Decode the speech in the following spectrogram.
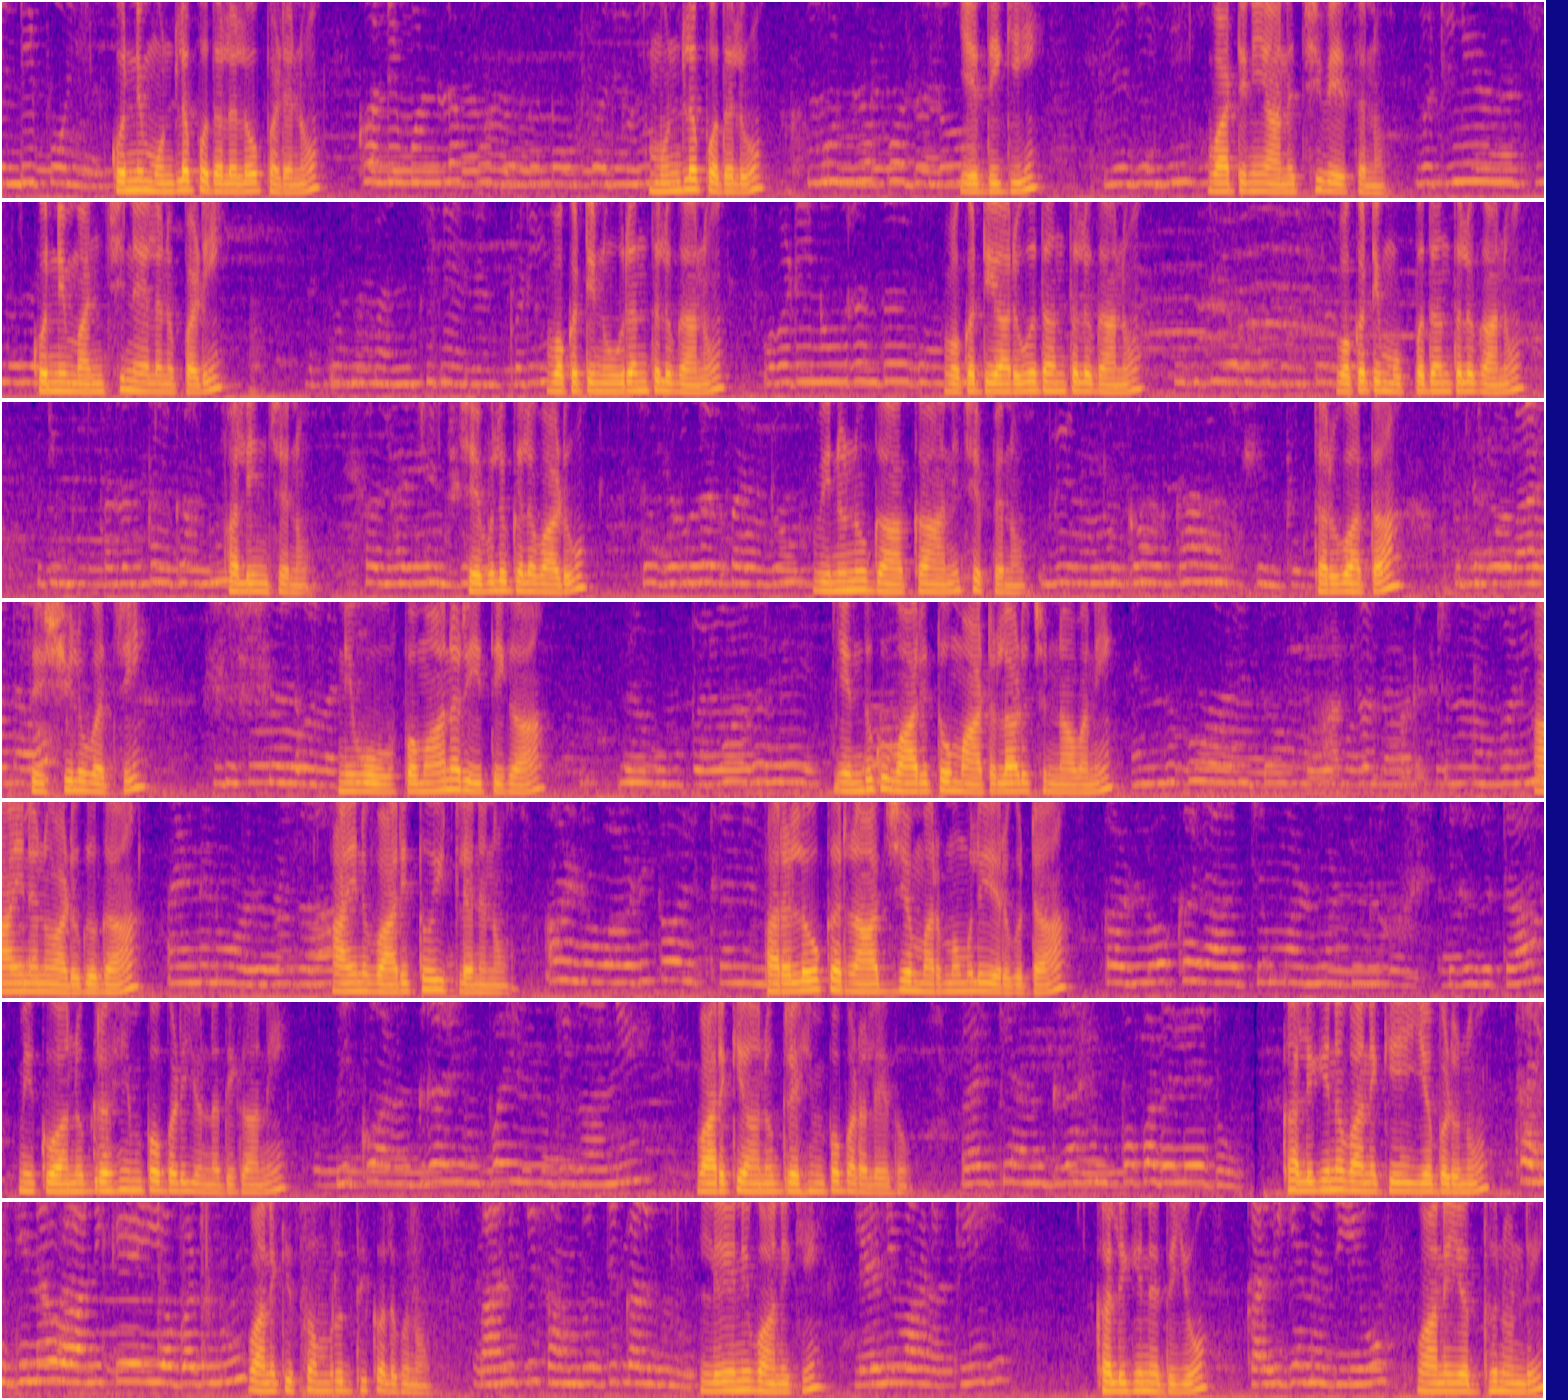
ఎండిపోయి కొన్ని ముండ్ల పొదలలో పడెను. ముండ్ల పొదలు ఎదిగి వాటిని అణచివేశను కొన్ని మంచి నేలను పడి ఒకటి నూరంతులుగాను ఒకటి అరువదంతులుగాను ఒకటి ముప్పదంతులుగాను ఫలించెను. చెవులు గలవాడు వినును వినుగాక అని చెప్పెను. తరువాత శిష్యులు వచ్చి నీవు ఉపమాన రీతిగా ఎందుకు వారితో మాట్లాడుచున్నావని? ఆయనను అడుగగా ఆయన వారితో ఇట్లెనను. పరలోక రాజ్య మర్మములు ఎరుగుట పరలోక రాజ్యం మర్మములు ఎరుగుట మీకు అనుగ్రహింపబడి ఉన్నది మీకు కానీ వారికి అనుగ్రహింపబడలేదు. వారికి అనుగ్రహింపబడలేదు. కలిగిన వానికి ఇయ్యబడును. కలిగిన వానికే ఇవ్వబడును వానికి సమృద్ధి కలుగును. వానికి సమృద్ధి కలుగును. లేని వానికి లేని వానికి కలిగినదియు కలిగినదియు వాని యొద్ద నుండి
